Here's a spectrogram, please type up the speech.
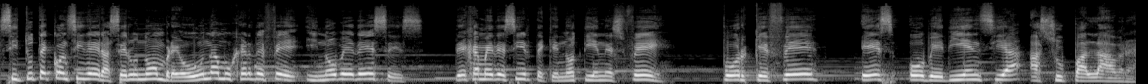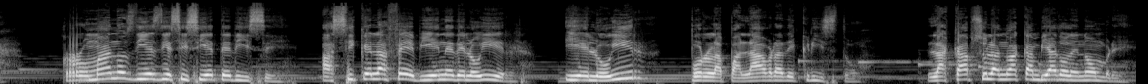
Si tú te consideras ser un hombre o una mujer de fe y no obedeces, déjame decirte que no tienes fe, porque fe es obediencia a su palabra. Romanos 10:17 dice, Así que la fe viene del oír, y el oír por la palabra de Cristo. La cápsula no ha cambiado de nombre,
